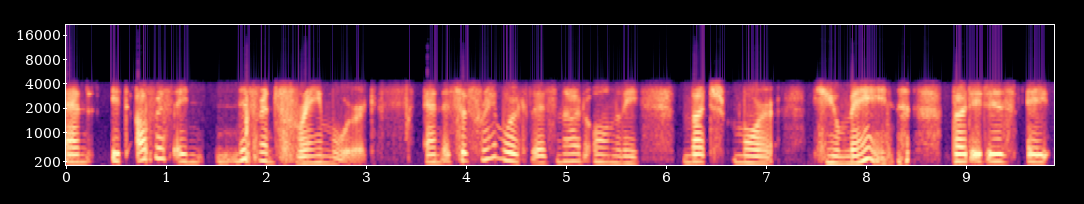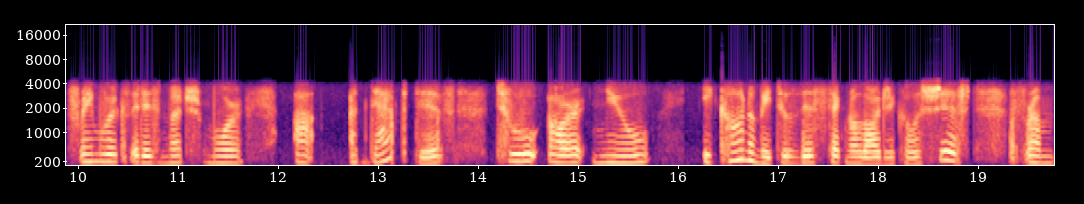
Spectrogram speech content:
And it offers a different framework. And it's a framework that's not only much more humane, but it is a framework that is much more uh, adaptive to our new economy, to this technological shift from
